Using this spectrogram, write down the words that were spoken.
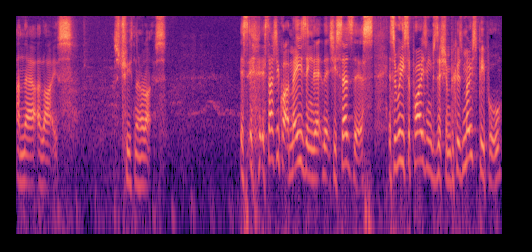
and there are lies. There's truth and there are lies it's, it's actually quite amazing that, that she says this. It's a really surprising position because most people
